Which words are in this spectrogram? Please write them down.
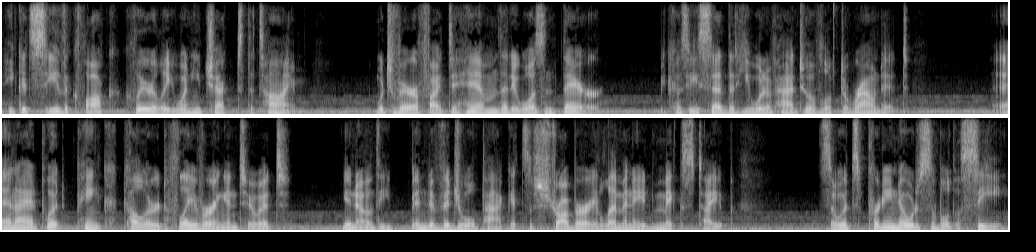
he could see the clock clearly when he checked the time, which verified to him that it wasn't there, because he said that he would have had to have looked around it. And I had put pink colored flavoring into it, you know, the individual packets of strawberry lemonade mix type. So it's pretty noticeable to see.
